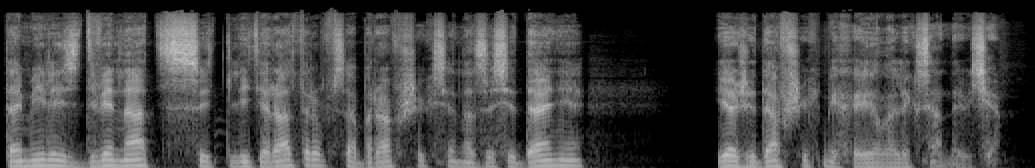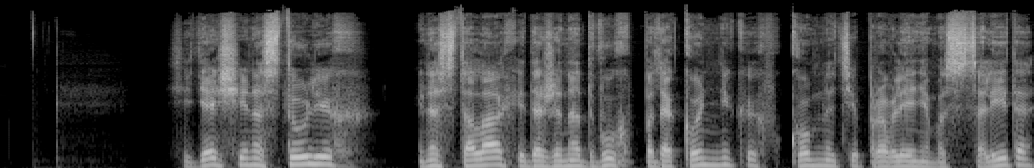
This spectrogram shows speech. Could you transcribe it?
томились двенадцать литераторов, собравшихся на заседание и ожидавших Михаила Александровича. Сидящие на стульях и на столах, и даже на двух подоконниках в комнате правления Массолита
